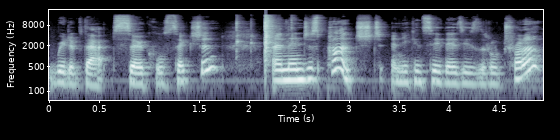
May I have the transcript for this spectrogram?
rid of that circle section. And then just punched. And you can see there's his little trotter.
